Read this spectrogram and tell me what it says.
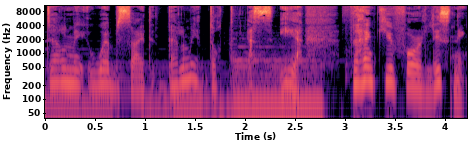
Delmi website, delmi.se. Thank you for listening.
